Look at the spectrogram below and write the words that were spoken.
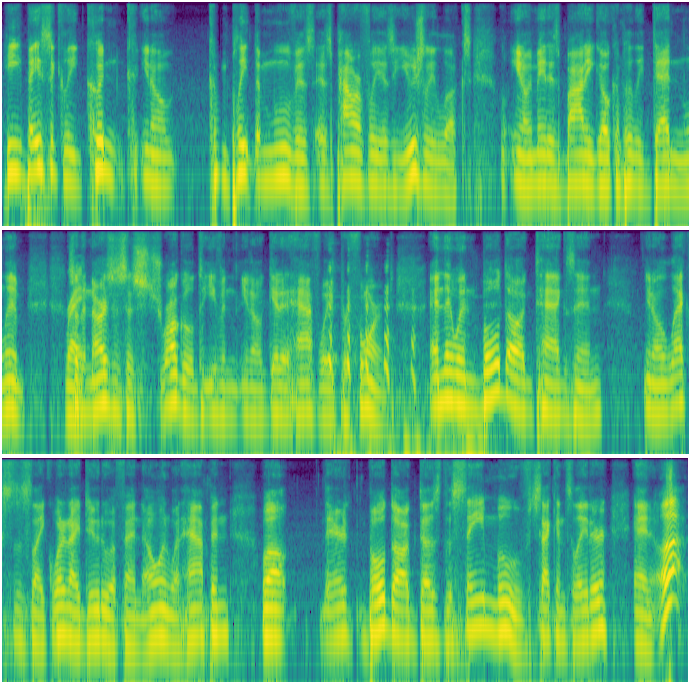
he basically couldn't, you know, complete the move as, as powerfully as he usually looks. You know, he made his body go completely dead and limp. Right. So the narcissist struggled to even, you know, get it halfway performed. and then when Bulldog tags in, you know, Lex is like, "What did I do to offend Owen? What happened?" Well, there Bulldog does the same move seconds later, and up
